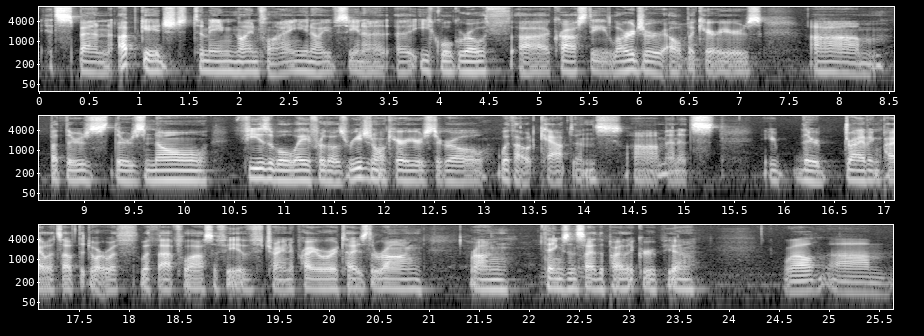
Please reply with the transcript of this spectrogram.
It's been upgauged to mainline flying. You know, you've seen a, a equal growth uh, across the larger ALPA carriers, um, but there's there's no feasible way for those regional carriers to grow without captains, um, and it's you, they're driving pilots out the door with with that philosophy of trying to prioritize the wrong wrong things inside the pilot group. Yeah. Well, um,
